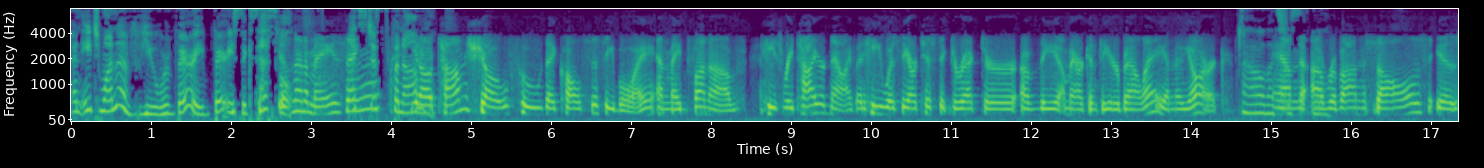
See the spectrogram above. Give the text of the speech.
And each one of you were very, very successful. Isn't that amazing? It's just phenomenal. You know, Tom Shove, who they called Sissy Boy and made fun of, he's retired now, but he was the artistic director of the American Theater Ballet in New York. oh, that's And just, uh, Ravon Sauls is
